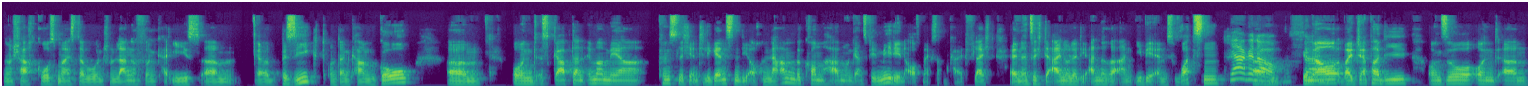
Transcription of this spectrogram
Ne, Schachgroßmeister wurden schon lange von KIs ähm, äh, besiegt und dann kam Go. Ähm, und es gab dann immer mehr künstliche Intelligenzen, die auch Namen bekommen haben und ganz viel Medienaufmerksamkeit. Vielleicht erinnert sich der eine oder die andere an IBMs Watson. Ja, genau. Ähm, genau, bei Jeopardy und so. Und ähm,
